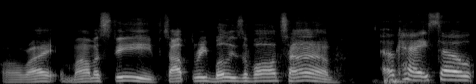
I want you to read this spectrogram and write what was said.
All right, Mama Steve, top three bullies of all time. Okay, so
